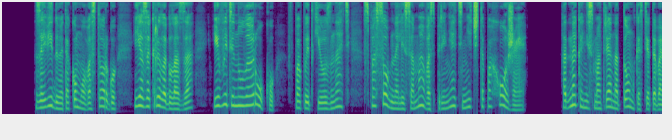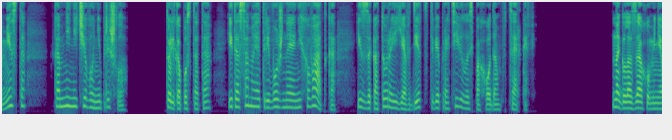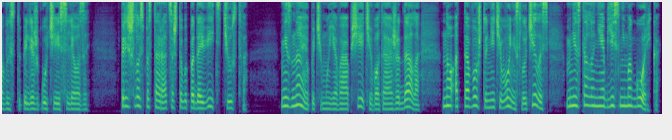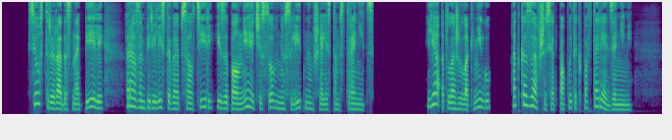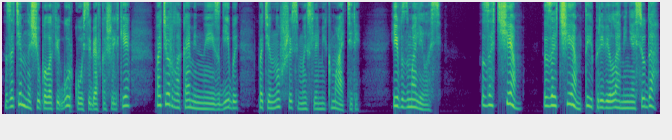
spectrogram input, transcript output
Завидуя такому восторгу, я закрыла глаза и вытянула руку в попытке узнать, способна ли сама воспринять нечто похожее. Однако, несмотря на тонкость этого места, ко мне ничего не пришло. Только пустота и та самая тревожная нехватка, из-за которой я в детстве противилась походам в церковь. На глазах у меня выступили жгучие слезы. Пришлось постараться, чтобы подавить чувства. Не знаю, почему я вообще чего-то ожидала, но от того, что ничего не случилось, мне стало необъяснимо горько. Сестры радостно пели, разом перелистывая псалтири и заполняя часовню слитным шелестом страниц. Я отложила книгу, отказавшись от попыток повторять за ними. Затем нащупала фигурку у себя в кошельке, потерла каменные изгибы, потянувшись мыслями к матери, и взмолилась. «Зачем? Зачем ты привела меня сюда?»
